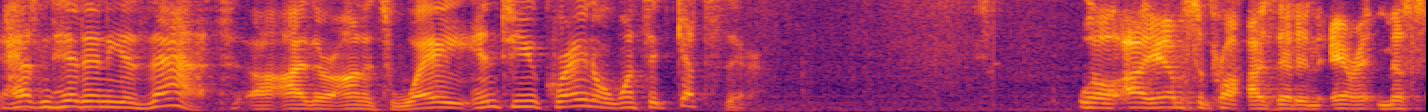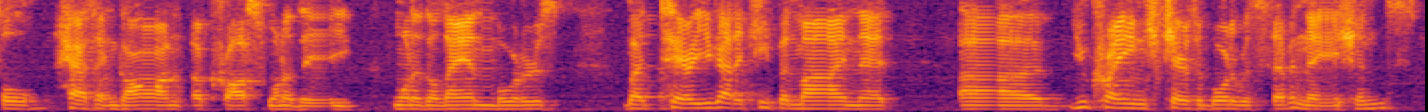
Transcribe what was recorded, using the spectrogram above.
hasn't hit any of that, uh, either on its way into Ukraine or once it gets there? Well, I am surprised that an errant missile hasn't gone across one of the one of the land borders. But Terry, you got to keep in mind that uh, Ukraine shares a border with seven nations.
